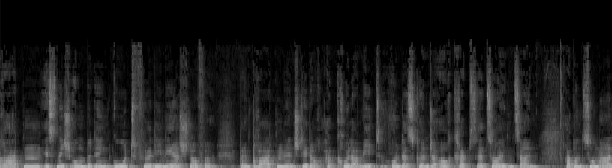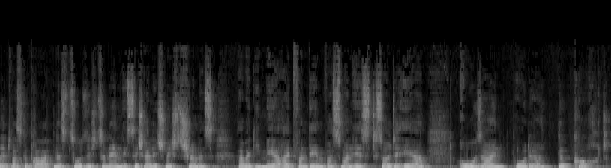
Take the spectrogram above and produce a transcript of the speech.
Braten ist nicht unbedingt gut für die Nährstoffe. Beim Braten entsteht auch Acrylamid und das könnte auch krebserzeugend sein. Ab und zu mal etwas Gebratenes zu sich zu nehmen, ist sicherlich nichts Schlimmes, aber die Mehrheit von dem, was man isst, sollte eher roh sein oder gekocht.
